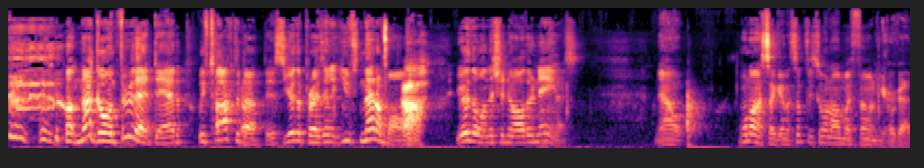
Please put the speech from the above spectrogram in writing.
I'm not going through that, Dad. We've talked about this. You're the president. You've met them all. Ah. You're the one that should know all their names. Now, hold on a second. Something's going on my phone here. Okay.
